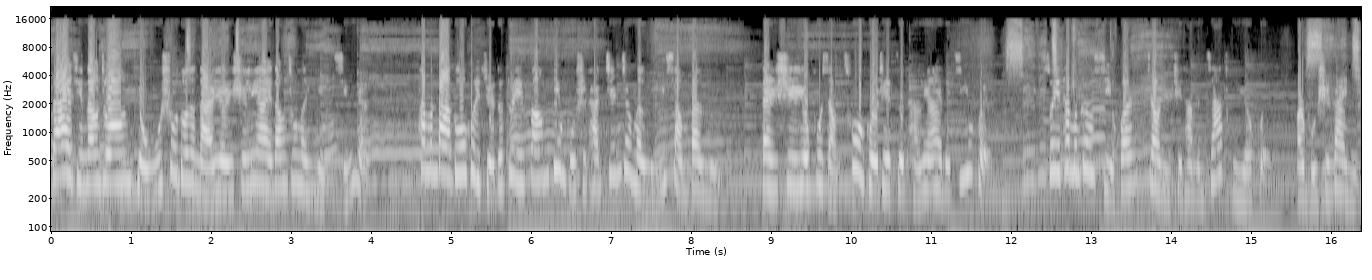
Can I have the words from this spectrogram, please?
在爱情当中，有无数多的男人是恋爱当中的隐形人，他们大多会觉得对方并不是他真正的理想伴侣，但是又不想错过这次谈恋爱的机会，所以他们更喜欢叫你去他们家庭约会，而不是带你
